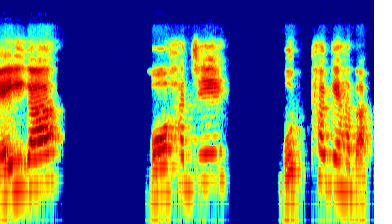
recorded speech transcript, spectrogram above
A가 뭐 하지 못하게 하다.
